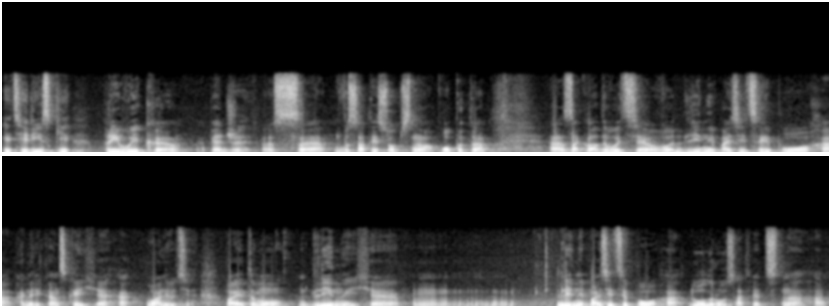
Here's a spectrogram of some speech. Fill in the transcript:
эти риски привык, э, опять же, с высоты собственного опыта, э, закладывать в длинные позиции по американской валюте. Поэтому длинный, длинные позиции по доллару, соответственно,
